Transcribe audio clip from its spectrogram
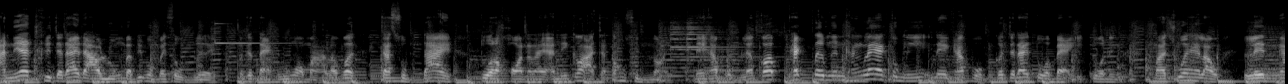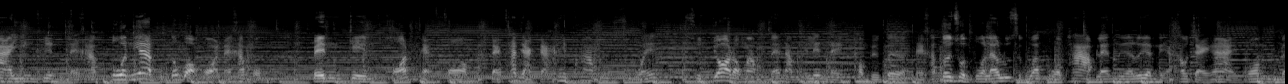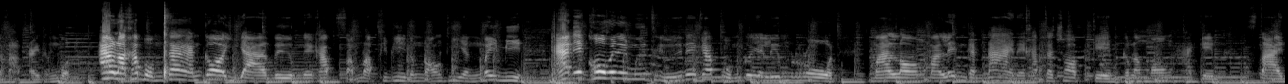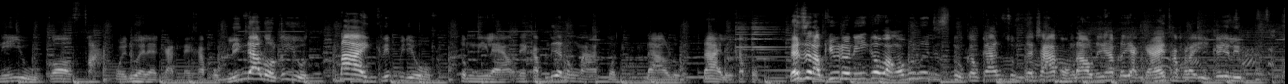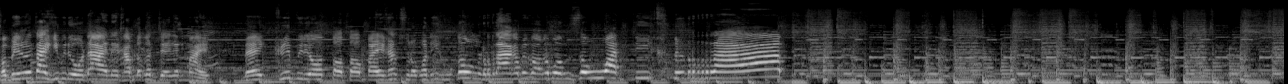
อันเนี้ยคือจะได้ดาวลุงแบบที่ผมไปสุ่มเลย มันจะแตกลุงออกมาเราก็จะสุ่มได้ตัวละครอะไร อันนี้ก็อาจจะต้องสุ่มหน่อยนะครับผมแล้วก็แพ็คเติมเงินครั้งแรกตรงนี้นะครับผมก็จะได้ตัวแบกอีกตัวหนึ่งมาช่วยให้เราเล่นง่ายยิ่งขึ้นนะครับ ตัวเนี้ยผมต้องบอกก่อนนะครับผม เป็นเกมคอร์สแพลตฟอร์ม แต่ถ้าอยากจะให้ภาพมันสวยสุดยอดออกมา ผมแนะนำให้เล่นในคอมพิวเตอร์นะครับ โดยส่วนตัวแล้วรู้สึกว่าตัวภาพและเนื้อเรื่องเนี่ยเข้าใจง่ายเพราะมีภาษาไทยทั้งหมด เอาล่ะครับผมถ้างั้นก็อย่าลืมนะครับสำหรับพี่ๆน้องๆที่ยังไม่มีแอดเอ็กโคไว้ในมือถือนะครับผมก็อย่าลืมโหลดมาลองมาเล่นกันได้นะครับถ้าชอบเกมกำลังมองหาเกมสไตล์นี้อยู่ก็ฝากไว้ด้วยแล้วกันนะครับผมลิงก์ดาวน์โหลดก็อยู่ใต้คลิปวิดีโอตรงนี้แล้วนะครับเลื่อนลงมากดดาวน์โหลดได้เลยครับผมและสำหรับคลิปวิดีโอนี้ก็หวังว่าเพื่อนๆจะสนุกกับการสุ่มกระชาของเรานะครับแล้วอยากจะให้ทำอะไรอีกก็อย่าลืมคอมเมนต์ไว้ใต้คลิปวิดีโอได้นะครับแล้วก็เจอกันใหม่ ในคลิปวิดีโอต่อๆไปครับสำหรับวันนี้คงต้องลากันไปก่อนครับผมสวัสดีครับ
